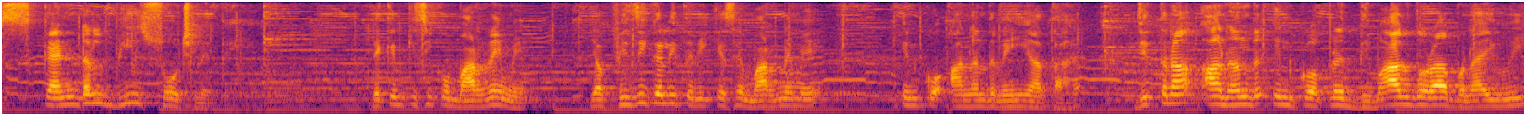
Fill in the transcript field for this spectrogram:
स्कैंडल भी सोच लेते हैं। लेकिन किसी को मारने में या फिजिकली तरीके से मारने में इनको आनंद नहीं आता है। जितना आनंद इनको अपने दिमाग द्वारा बनाई हुई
